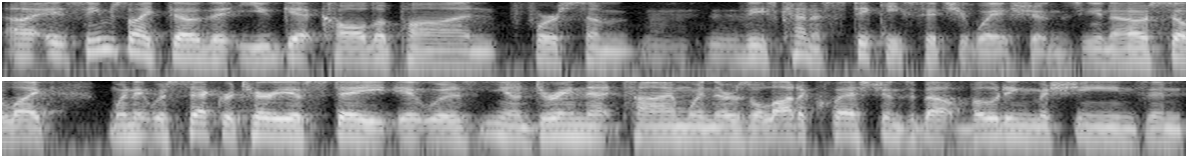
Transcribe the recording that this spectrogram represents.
Uh, it seems like, though, that you get called upon for some these kind of sticky situations, you know? So, like when it was Secretary of State, it was, you know, during that time when there's a lot of questions about voting machines. And,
